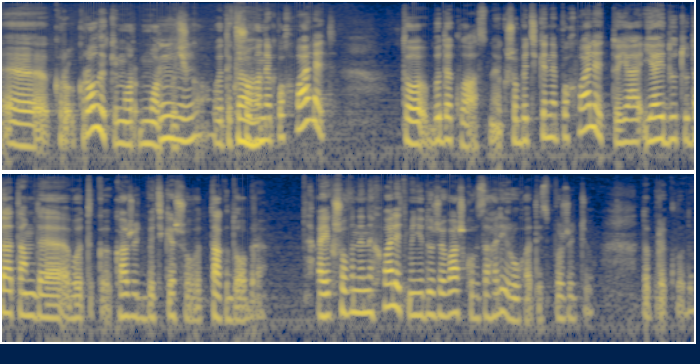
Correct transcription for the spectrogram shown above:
е, кро- кролик і мор- морквочка. Мгм. От якщо Так. вони похвалять, то буде класно. Якщо батьки не похвалять, то я, я йду туди, там, де от, к- кажуть батьки, що от так добре. А якщо вони не хвалять, мені дуже важко взагалі рухатись по життю, до прикладу.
